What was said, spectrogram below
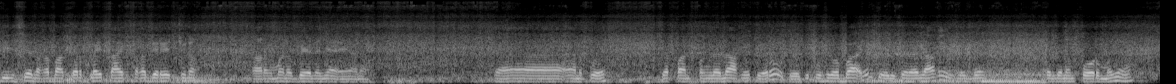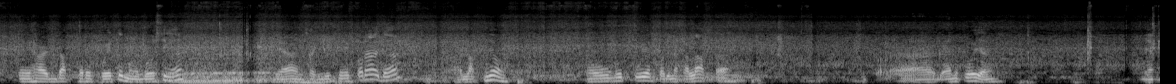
hindi siya naka-butterfly type, naka-diretso na. Parang manobela niya, eh, ano. Sa, ano po eh, Japan pang lalaki, pero pwede po sa babae, pwede sa lalaki. Ganda, ganda ng forma niya, ha? May hard lock na rin po ito mga bossing ha. Yan, saglit na yung parada. Lock nyo. Mahugot po yan pag nakalock ha. Pag ano po yan. Yan.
